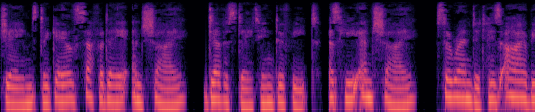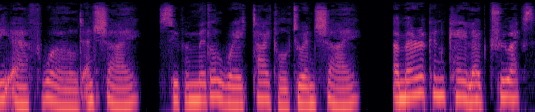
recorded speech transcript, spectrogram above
James DeGale suffered a and Shy, devastating defeat as he and Shy, surrendered his IBF World and Shy, super middleweight title to and Shy, American Caleb Truax.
